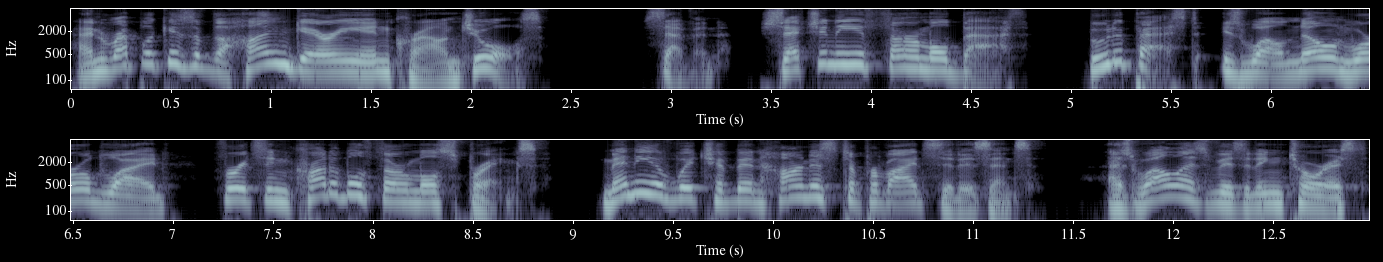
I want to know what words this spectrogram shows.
and replicas of the Hungarian crown jewels. 7. Széchenyi Thermal Bath Budapest is well known worldwide for its incredible thermal springs, many of which have been harnessed to provide citizens, as well as visiting tourists,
